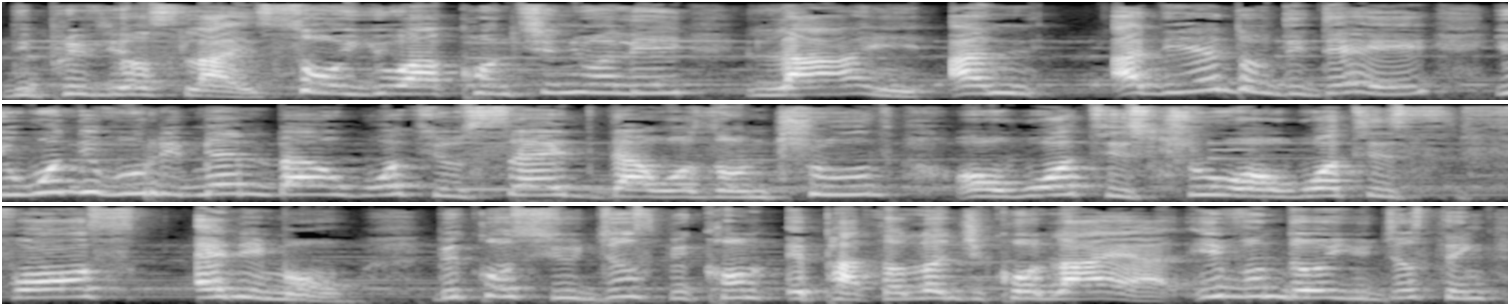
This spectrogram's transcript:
the previous lie. So you are continually lying. And at the end of the day, you won't even remember what you said that was untruth or what is true or what is false anymore. Because you just become a pathological liar. Even though you just think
